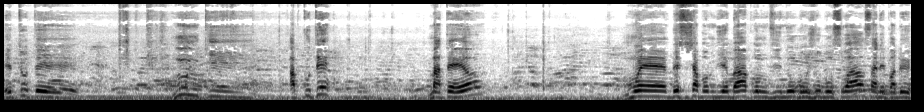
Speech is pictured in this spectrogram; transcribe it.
et tout moun ki ap koute maten an. Mwen besi chabon mdiye ba pou mdi nou bonjou, bonsoir. Sa depa de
